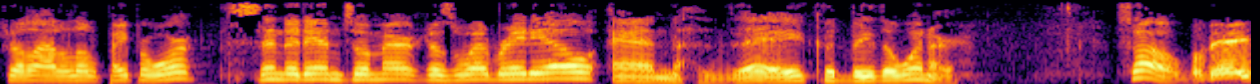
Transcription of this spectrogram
fill out a little paperwork, send it in to America's Web Radio, and they could be the winner. So, Well, Dave,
